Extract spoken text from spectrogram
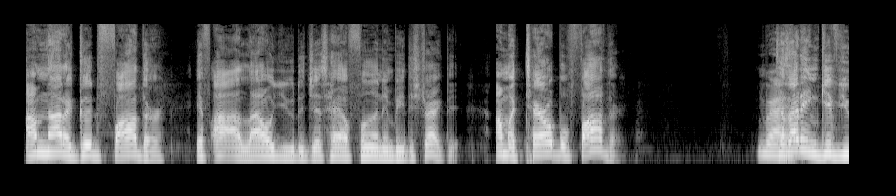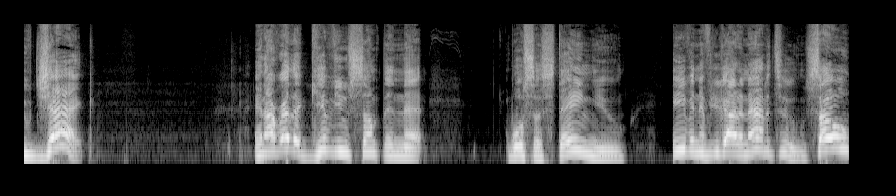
I'm not a good father if I allow you to just have fun and be distracted. I'm a terrible father Right. because I didn't give you jack. And I'd rather give you something that will sustain you, even if you got an attitude. So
